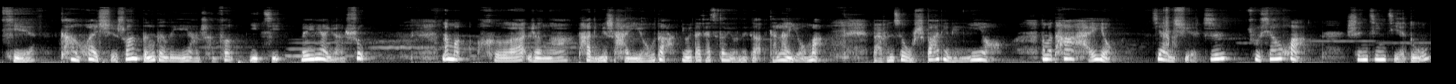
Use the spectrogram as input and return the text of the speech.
铁、抗坏血酸等等的营养成分，以及微量元素。那么核仁啊，它里面是含油的，因为大家知道有那个橄榄油嘛，百分之五十八点零一哦。那么它还有降血脂、助消化、生津解毒、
